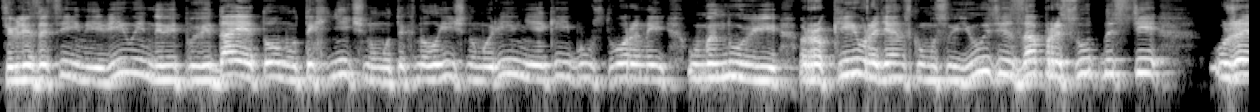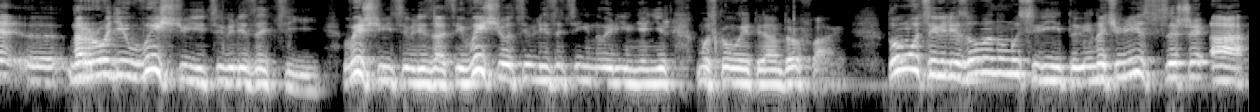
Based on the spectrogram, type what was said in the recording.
цивілізаційний рівень не відповідає тому технічному, технологічному рівні, який був створений у минулі роки в Радянському Союзі за присутності уже е, народів вищої цивілізації, вищої цивілізації, вищого цивілізаційного рівня, ніж московити андрофаги. Тому цивілізованому світові на чолі з США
